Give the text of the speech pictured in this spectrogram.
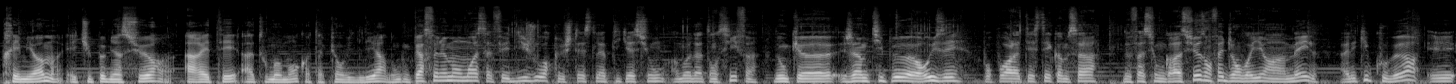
premium et tu peux bien sûr arrêter à tout moment quand tu n'as plus envie de lire. Donc personnellement moi ça fait 10 jours que je teste l'application en mode intensif, donc euh, j'ai un petit peu euh, rusé pour pouvoir la tester comme ça de façon gracieuse. En fait, j'ai envoyé un mail à l'équipe Cooper et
